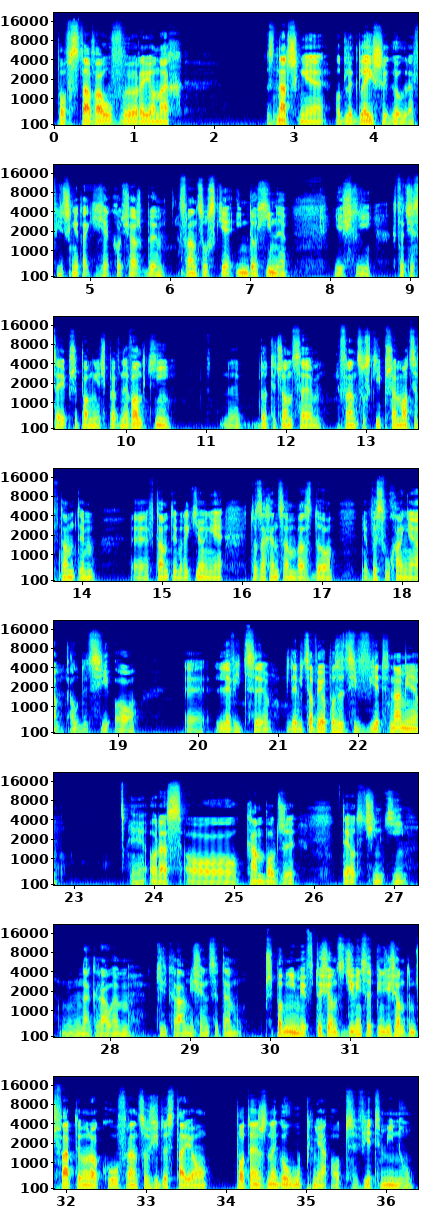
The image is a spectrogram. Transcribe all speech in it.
powstawał w rejonach znacznie odleglejszych geograficznie, takich jak chociażby francuskie Indochiny. Jeśli chcecie sobie przypomnieć pewne wątki y, dotyczące francuskiej przemocy w tamtym, y, w tamtym regionie, to zachęcam Was do wysłuchania audycji o E, lewicy, lewicowej opozycji w Wietnamie e, oraz o Kambodży. Te odcinki nagrałem kilka miesięcy temu. Przypomnijmy, w 1954 roku Francuzi dostają potężnego łupnia od Wietminu,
